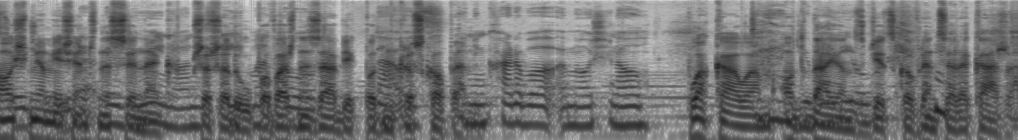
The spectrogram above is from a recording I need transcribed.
ośmiomiesięczny synek przeszedł poważny zabieg pod mikroskopem. Płakałam, oddając dziecko w ręce lekarza.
